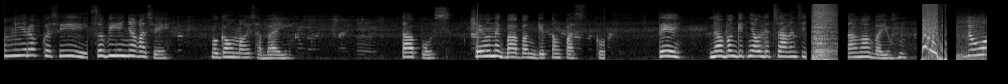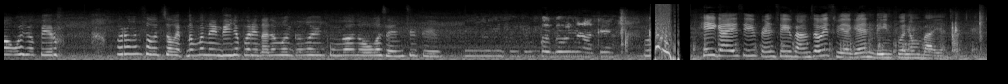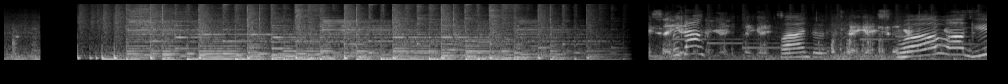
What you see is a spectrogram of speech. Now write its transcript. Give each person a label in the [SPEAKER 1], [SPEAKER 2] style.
[SPEAKER 1] Ang hirap kasi. Sabihin niya kasi, wag akong makisabay. Tapos, siya yung nagbabanggit ng past ko. Te, nabanggit niya ulit sa akin si Tama ba yun? Jowa ko siya pero parang ang sakit-sakit naman na hindi niya pa rin alam hanggang ngayon kung gaano ako ka-sensitive.
[SPEAKER 2] Gagawin natin.
[SPEAKER 1] Hey guys! Hey friends! Hey fam! So it's me again, Dane po ng bayan. One, two,
[SPEAKER 2] Hi guys.
[SPEAKER 1] Wow, Magi!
